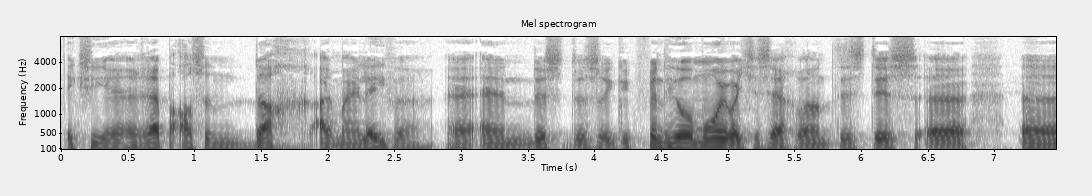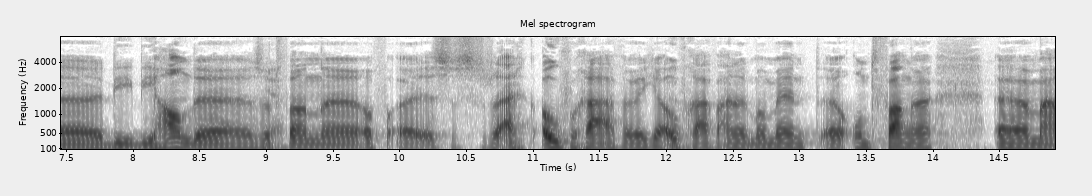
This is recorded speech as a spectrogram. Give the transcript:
Ik zie een rap als een dag uit mijn leven. Uh, en dus, dus ik, ik vind het heel mooi wat je zegt. Want het is, het is uh, eh, die, die handen, een soort Ja. van, eh, of eh, eigenlijk overgave, weet je, overgave aan het moment, ontvangen. Maar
